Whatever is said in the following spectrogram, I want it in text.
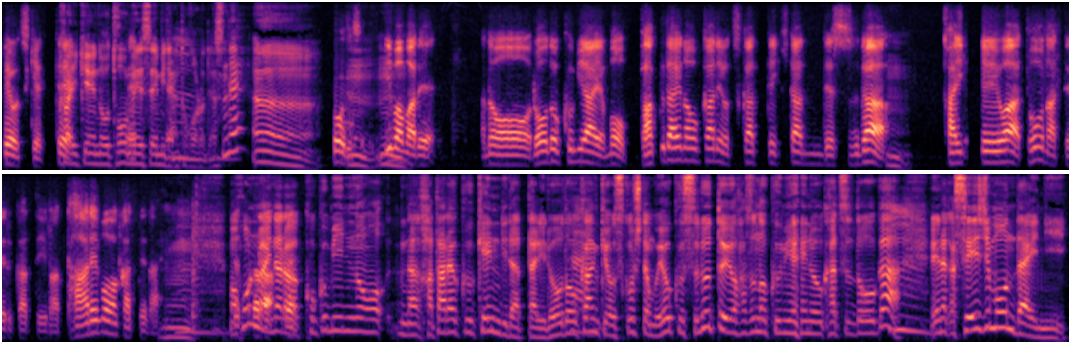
手をつけて、会計の透明性みたいなところですね。うん。そうです。んん。今まであの労働組合も莫大なお金を使ってきたんですが、うん。会計はどうなってるかっていうのは誰も分かってない。うんまあ、本来なら国民のな働く権利だったり労働環境を少しでも良くするというはずの組合の活動が、はい、えなんか政治問題に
